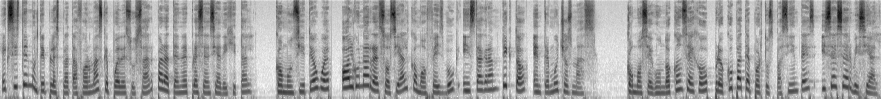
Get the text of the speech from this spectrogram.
Existen múltiples plataformas que puedes usar para tener presencia digital, como un sitio web o alguna red social como Facebook, Instagram, TikTok, entre muchos más. Como segundo consejo, preocúpate por tus pacientes y sé servicial.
